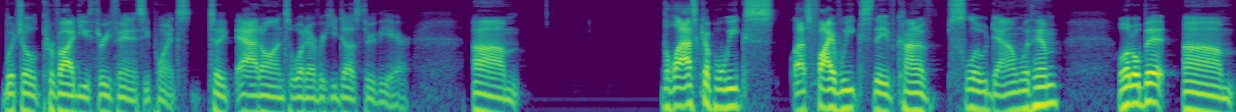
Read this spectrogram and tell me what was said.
which will provide you three fantasy points to add on to whatever he does through the air. Um, the last couple weeks, last five weeks, they've kind of slowed down with him a little bit, um,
